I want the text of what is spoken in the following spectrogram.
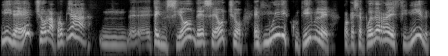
Ni de hecho la propia mm, eh, tensión de S8 es muy discutible, porque se puede redefinir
